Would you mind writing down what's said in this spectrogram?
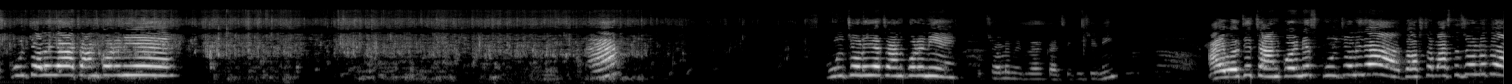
স্কুল চলে যা চান করে নিয়ে হ্যাঁ স্কুল চলে যা, চান করে নিয়ে। চলো মেঘলার কাছে খুশি নি আয় বলছে, চান করে নিয়ে স্কুল চলে যা, দশটা বাজতে চলো তো।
